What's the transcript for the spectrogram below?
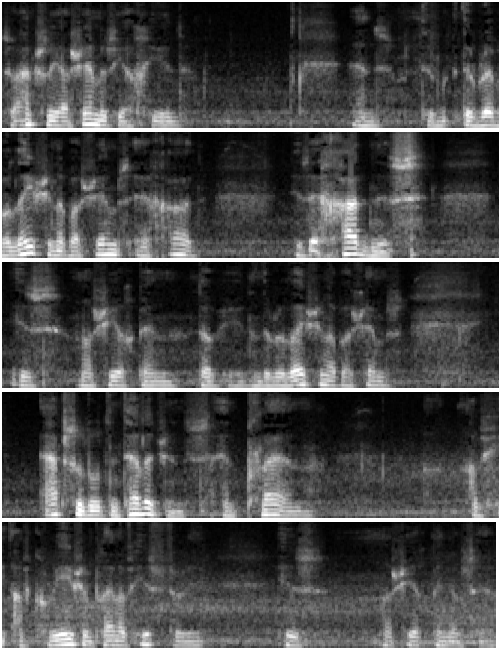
So actually, Hashem is Yachid, and the, the revelation of Hashem's Echad, His Echadness, is Mashiach ben David, and the relation of Hashem's absolute intelligence and plan of, of creation plan of history is Mashiach ben Yosef.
